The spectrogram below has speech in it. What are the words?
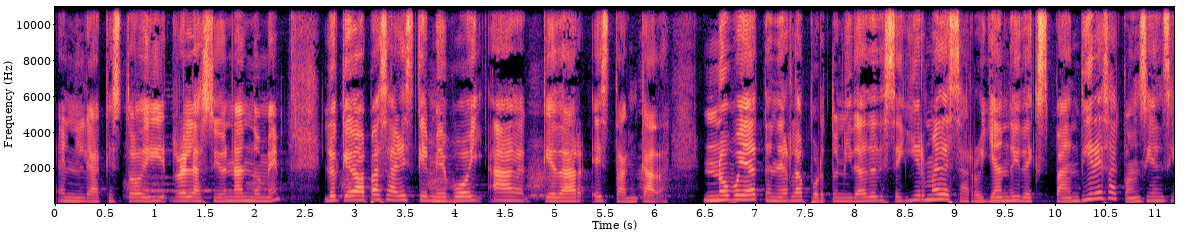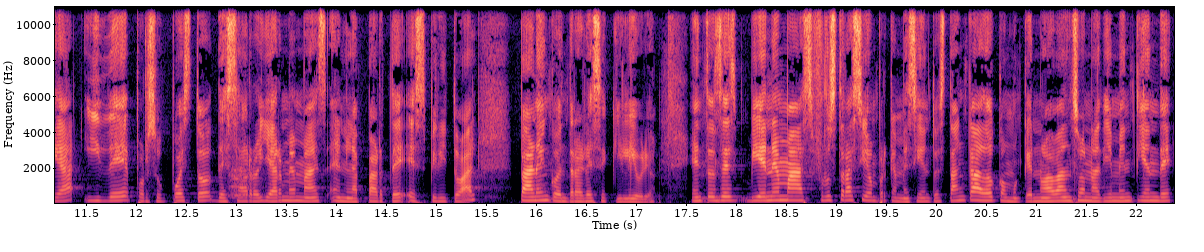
en la que estoy relacionándome, lo que va a pasar es que me voy a quedar estancada. No voy a tener la oportunidad de seguirme desarrollando y de expandir esa conciencia y de, por supuesto, desarrollarme más en la parte espiritual para encontrar ese equilibrio. Entonces viene más frustración porque me siento estancado, como que no avanzo, nadie me entiende.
